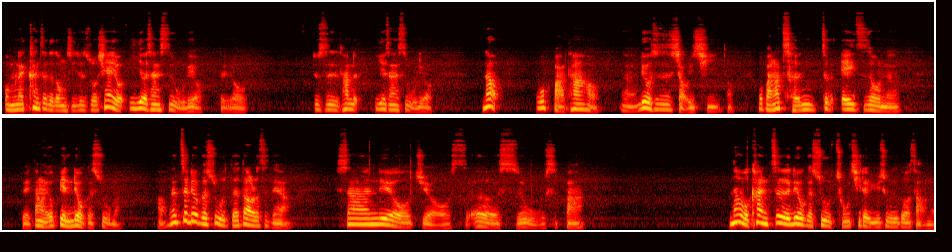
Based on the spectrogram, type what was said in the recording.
我们来看这个东西，就是说现在有一二三四五六，对，有就是它的一二三四五六，那我把它哈，嗯，六就是小于七，好，我把它乘这个 a 之后呢，对，当然又变六个数嘛，好，那这六个数得到的是怎样？三六九十二十五十八，那我看这六个数除七的余数是多少呢？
